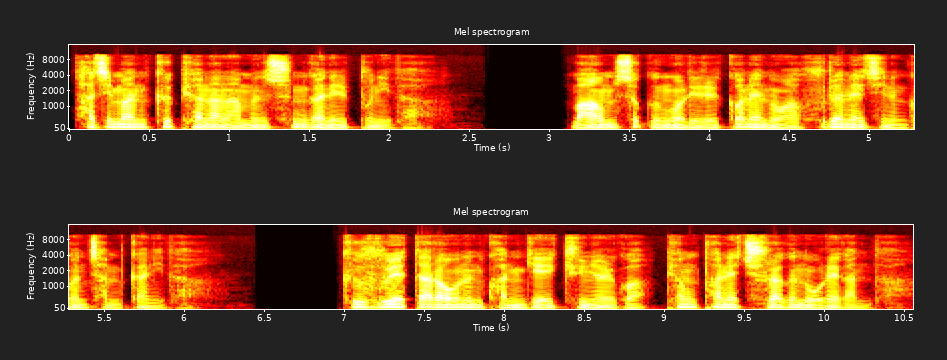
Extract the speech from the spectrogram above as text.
하지만 그 편안함은 순간일 뿐이다. 마음속 응어리를 꺼내놓아 후련해지는 건 잠깐이다. 그 후에 따라오는 관계의 균열과 평판의 추락은 오래간다.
